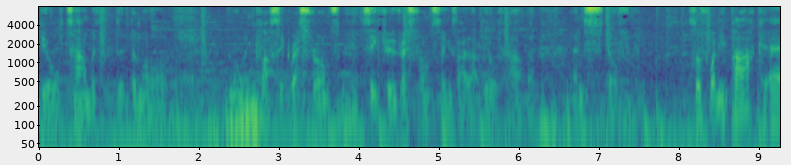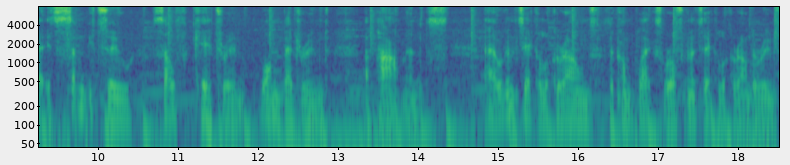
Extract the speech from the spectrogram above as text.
the old town with the, the more, more like classic restaurants, seafood restaurants, things like that, the old harbour and stuff. So Fuente Park, uh, it's 72 self-catering, one-bedroomed apartments. Uh, we're going to take a look around the complex. We're also going to take a look around the rooms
